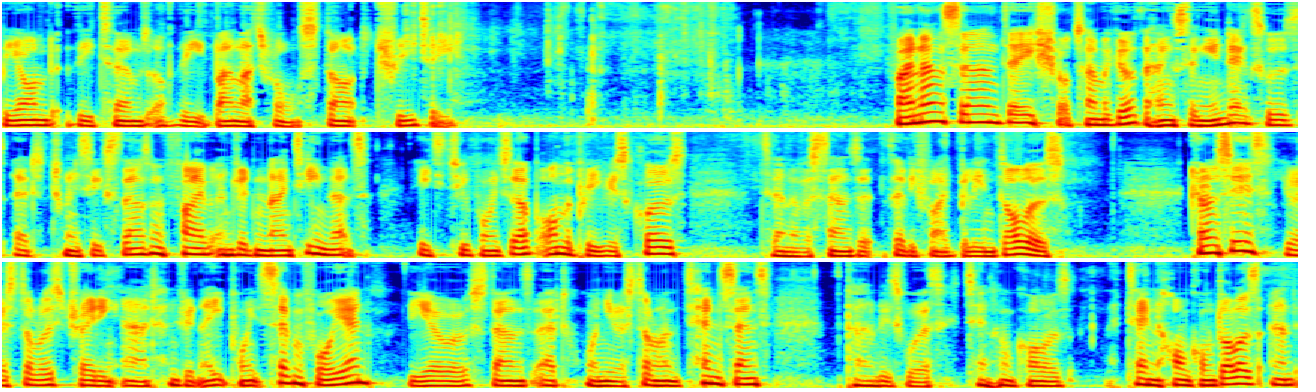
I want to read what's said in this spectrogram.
beyond the terms of the bilateral START treaty. Finance and a short time ago, the Hang Seng Index was at 26,519. That's 82 points up on the previous close. Turnover stands at $35 billion. Currencies, US dollars trading at 108.74 yen. The euro stands at 1 US dollar and 10 cents. The pound is worth 10 Hong Kong dollars, 10 Hong Kong dollars and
